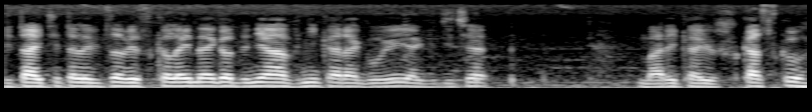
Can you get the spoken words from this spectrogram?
Witajcie telewidzowie z kolejnego dnia w Nikaragui. Jak widzicie, Marika już w kasku.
